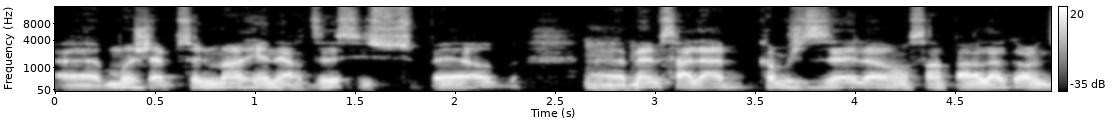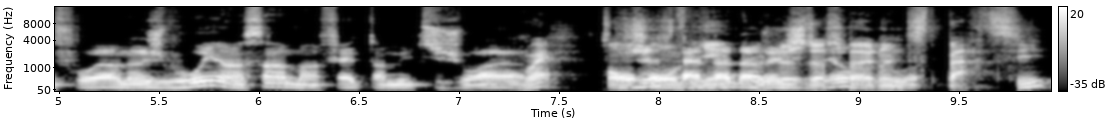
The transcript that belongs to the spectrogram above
euh, moi j'ai absolument rien à redire, c'est superbe. Euh, mm-hmm. même ça l'a, comme je disais, là, on s'en parlait encore une fois, on a joué ensemble en fait en multijoueur. Ouais, on, juste on vient juste de se faire une petite partie.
